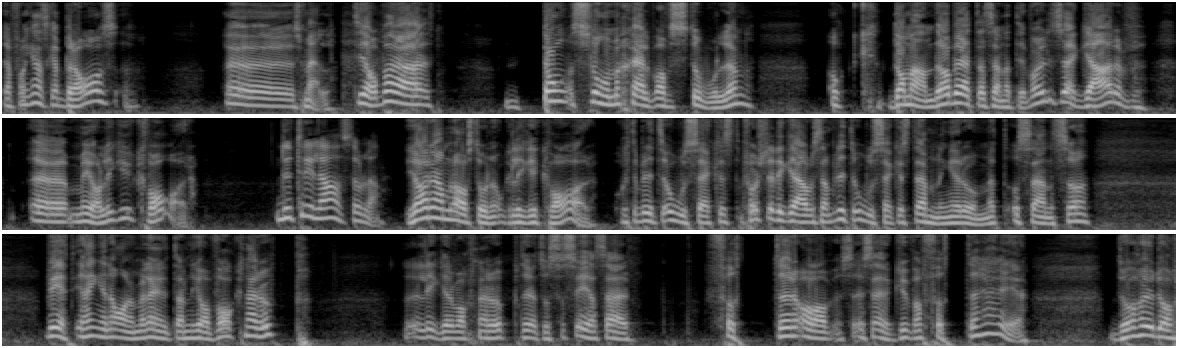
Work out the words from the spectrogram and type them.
jag får en ganska bra äh, smäll. Jag bara de slår mig själv av stolen och de andra har berättat sen att det var lite så garv, äh, men jag ligger ju kvar. Du trillar av stolen? Jag ramlar av stolen och ligger kvar. Och det blir lite osäker, först är det garv, sen blir det lite osäker stämning i rummet och sen så vet jag ingen aning längre utan jag vaknar upp ligger och vaknar upp vet, och så ser jag så här fötter av, så säger jag, gud vad fötter här är. Då har ju de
